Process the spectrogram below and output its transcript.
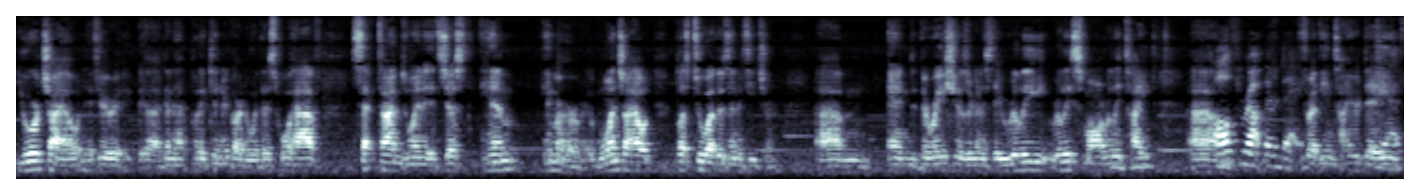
your child, if you're uh, going to put a kindergarten with us, will have set times when it's just him, him or her, one child plus two others and a teacher. Um, and the ratios are going to stay really, really small, really tight. Um, all throughout their day. throughout the entire day. Yes.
